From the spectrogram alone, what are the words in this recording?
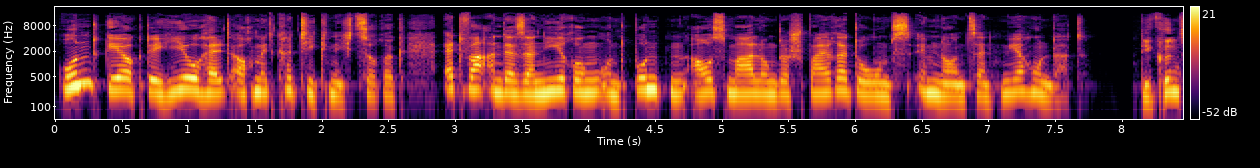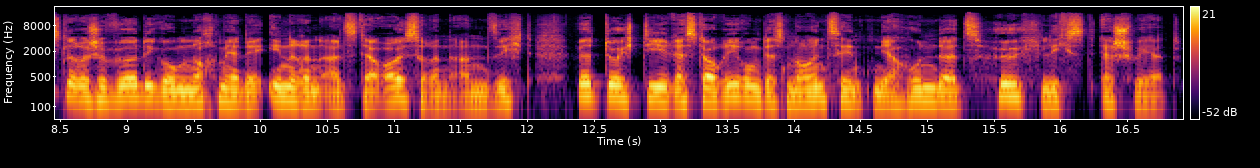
Und Georg de Hio hält auch mit Kritik nicht zurück, etwa an der Sanierung und bunten Ausmalung des Speyerer Doms im 19. Jahrhundert. Die künstlerische Würdigung noch mehr der inneren als der äußeren Ansicht wird durch die Restaurierung des 19. Jahrhunderts höchlichst erschwert.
